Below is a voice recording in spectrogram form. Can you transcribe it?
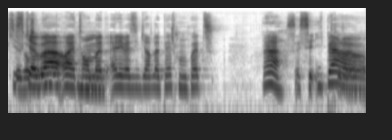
qu'Iskaba, ouais, t'es en Mhm. mode, allez, vas-y, garde la pêche, mon pote. Voilà, c'est hyper. Euh,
